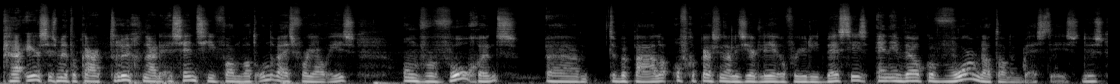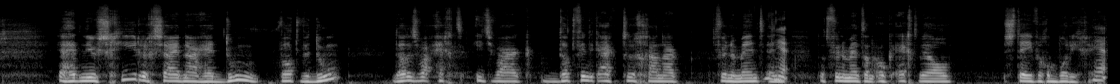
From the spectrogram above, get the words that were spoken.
ga eerst eens met elkaar terug naar de essentie van wat onderwijs voor jou is, om vervolgens ehm, te bepalen of gepersonaliseerd leren voor jullie het beste is en in welke vorm dat dan het beste is. Dus ja, het nieuwsgierig zijn naar het doen wat we doen, dat is wel echt iets waar ik, dat vind ik eigenlijk teruggaan naar het fundament en Ja. dat fundament dan ook echt wel stevige body geven. Ja.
